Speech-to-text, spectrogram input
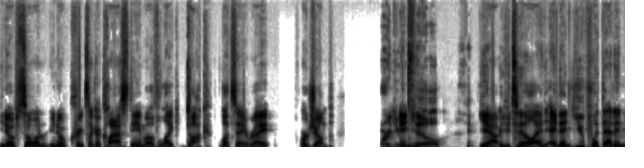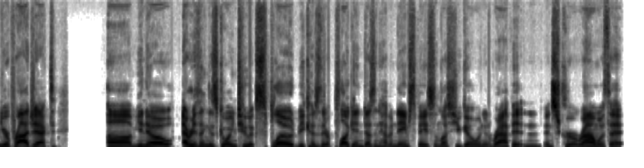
you know, if someone you know creates like a class name of like duck, let's say, right, or jump, or util. You, yeah, util, and and then you put that in your project. Um, you know, everything is going to explode because their plugin doesn't have a namespace unless you go in and wrap it and, and screw around with it.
